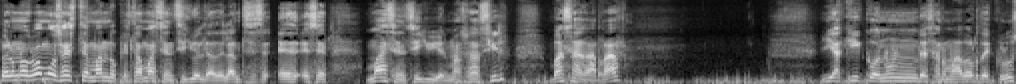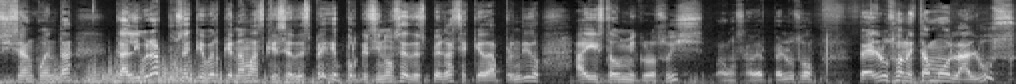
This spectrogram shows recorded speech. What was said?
Pero nos vamos a este mando que está más sencillo, el de adelante es, es el más sencillo y el más fácil. Vas a agarrar y aquí con un desarmador de cruz, si se dan cuenta, calibrar, pues hay que ver que nada más que se despegue, porque si no se despega se queda prendido. Ahí está un micro switch. Vamos a ver, peluso. Peluso, necesitamos la luz.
